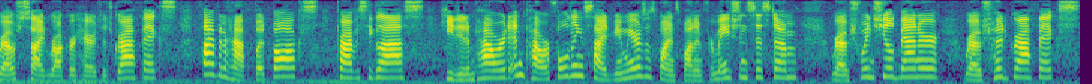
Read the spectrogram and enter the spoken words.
Roush side rocker heritage graphics, 5.5 foot box, privacy glass, heated and powered and power folding side view mirrors with blind spot information system, Roush windshield banner, Roush hood graphics,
